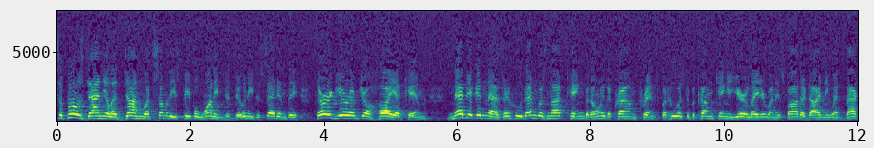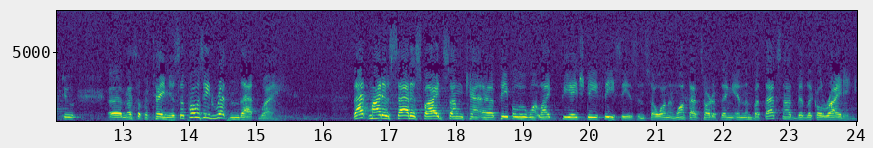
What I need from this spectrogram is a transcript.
Suppose Daniel had done what some of these people want him to do, and he'd said in the third year of Jehoiakim, Nebuchadnezzar, who then was not king, but only the crown prince, but who was to become king a year later when his father died, and he went back to uh, Mesopotamia. Suppose he'd written that way. That might have satisfied some ca- uh, people who want like PhD theses and so on and want that sort of thing in them, but that's not biblical writing.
